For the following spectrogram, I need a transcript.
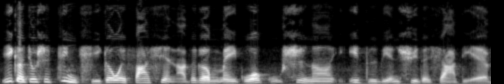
一个就是近期各位发现啊，这个美国股市呢一直连续的下跌。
